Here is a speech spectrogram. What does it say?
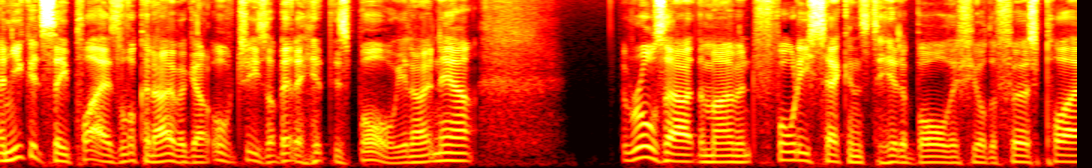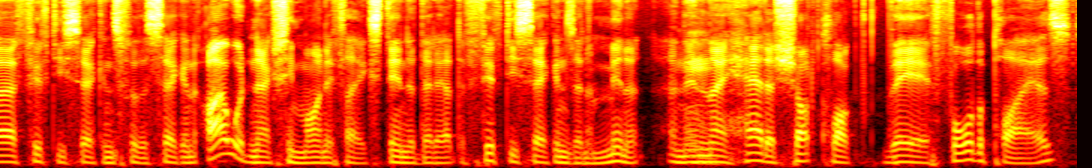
and you could see players looking over, going, "Oh, geez, I better hit this ball." You know, now. The rules are at the moment 40 seconds to hit a ball if you're the first player, 50 seconds for the second. I wouldn't actually mind if they extended that out to 50 seconds and a minute, and then mm. they had a shot clock there for the players,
